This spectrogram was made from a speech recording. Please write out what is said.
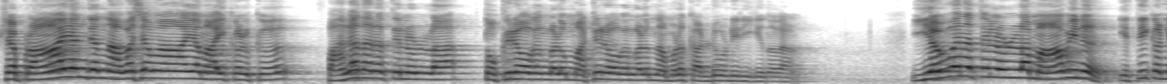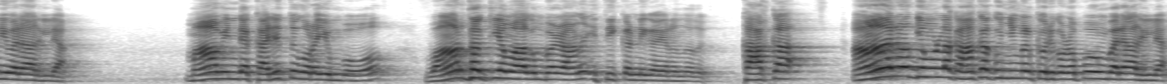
പക്ഷെ പ്രായം ചെന്ന അവശമായ നായ്ക്കൾക്ക് പലതരത്തിലുള്ള ത്വക്ക് രോഗങ്ങളും മറ്റു രോഗങ്ങളും നമ്മൾ കണ്ടുകൊണ്ടിരിക്കുന്നതാണ്. യൗവനത്തിലുള്ള മാവിന് എത്തിക്കണ്ണി വരാറില്ല. മാവിന്റെ കരുത്ത് കുറയുമ്പോൾ വാർദ്ധക്യമാകുമ്പോഴാണ് ഇത്തിക്കണ്ണി കയറുന്നത്. കാക്ക ആരോഗ്യമുള്ള കാക്ക കുഞ്ഞുങ്ങൾക്കൊരു കുഴപ്പവും വരാറില്ല.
